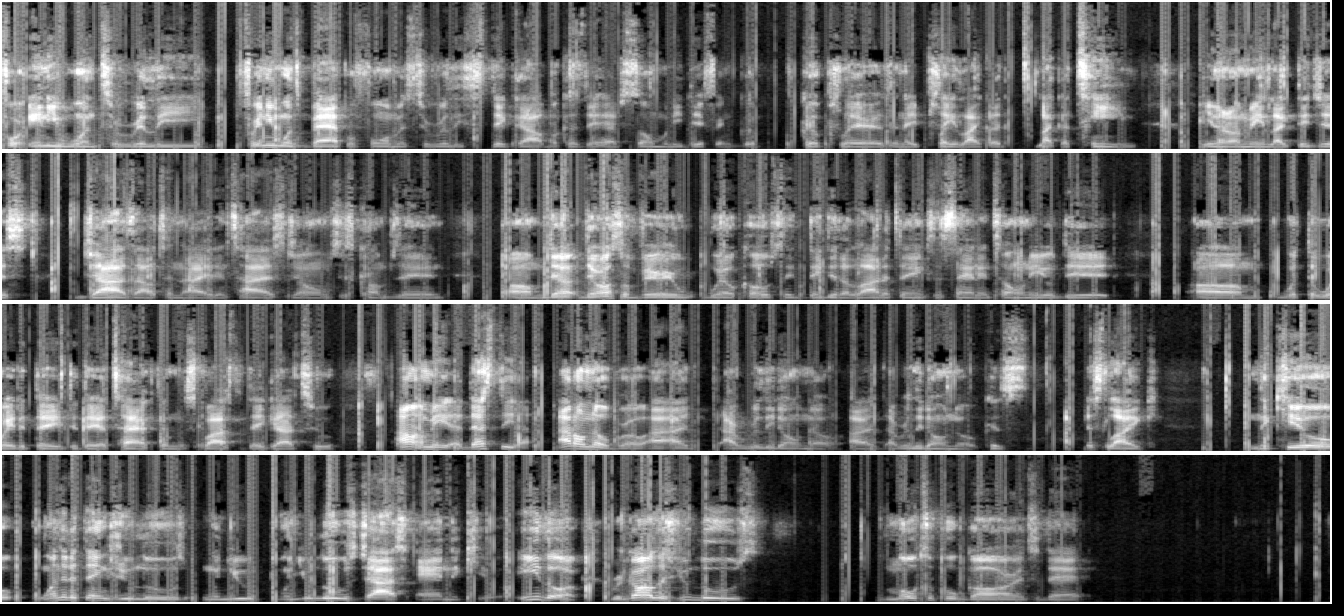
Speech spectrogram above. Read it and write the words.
for anyone to really for anyone's bad performance to really stick out because they have so many different good good players and they play like a like a team. You know what I mean? Like they just Ja's out tonight and Tyus Jones just comes in. Um, they're they're also very well coached. They, they did a lot of things that San Antonio did um, with the way that they that they attacked them, the spots that they got to. I mean, that's the I don't know, bro. I I, I really don't know. I, I really don't know because it's like Nickeil. One of the things you lose when you when you lose Josh and Nickeil, either regardless, you lose multiple guards that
